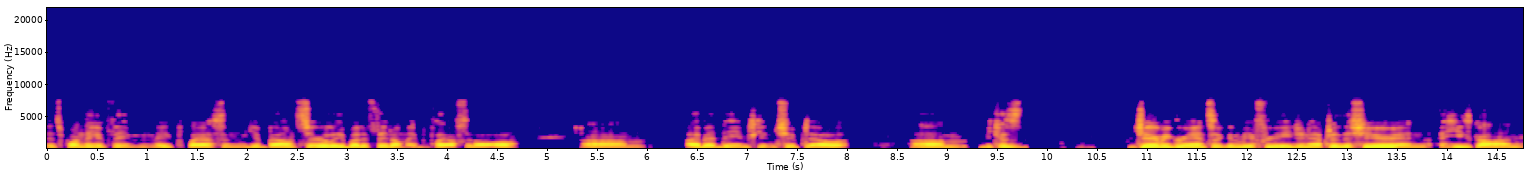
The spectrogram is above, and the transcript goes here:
it's one thing if they make the playoffs and get bounced early, but if they don't make the playoffs at all, um, I bet Dame's getting shipped out. Um, because Jerami Grant's going to be a free agent after this year, and he's gone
